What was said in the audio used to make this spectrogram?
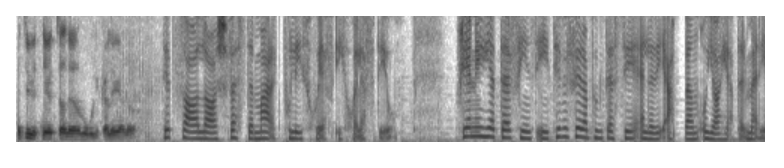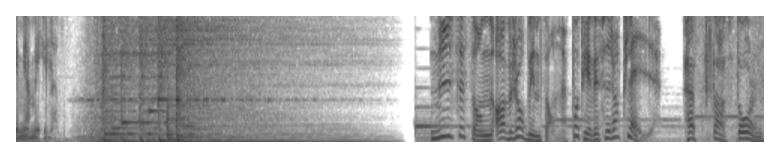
ett utnyttjande i de olika leden? Det sa Lars Westermark, polischef i Skellefteå. Fler nyheter finns i tv4.se eller i appen och jag heter Merjem Jamil. Ny säsong av Robinson på TV4 Play. Hetta, storm,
